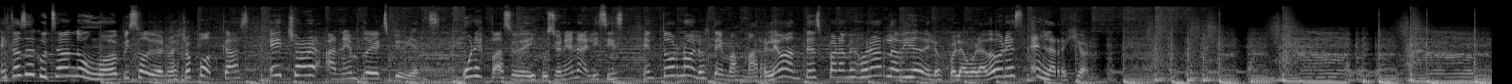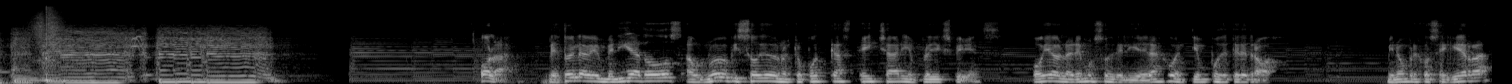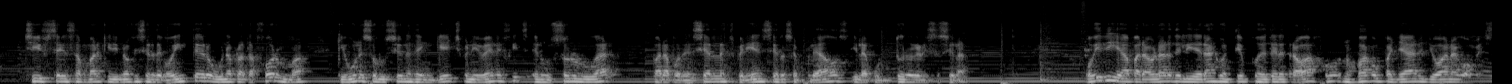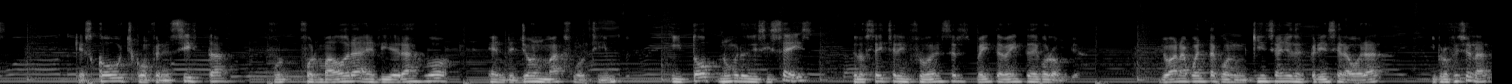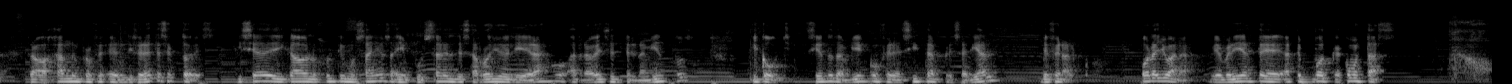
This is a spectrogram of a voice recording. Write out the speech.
Estás escuchando un nuevo episodio de nuestro podcast HR and Employee Experience, un espacio de discusión y análisis en torno a los temas más relevantes para mejorar la vida de los colaboradores en la región. Hola, les doy la bienvenida a todos a un nuevo episodio de nuestro podcast HR y Employee Experience. Hoy hablaremos sobre liderazgo en tiempos de teletrabajo. Mi nombre es José Guerra, Chief Sales and Marketing Officer de Cointegro, una plataforma que une soluciones de engagement y benefits en un solo lugar para potenciar la experiencia de los empleados y la cultura organizacional. Hoy día, para hablar de liderazgo en tiempos de teletrabajo, nos va a acompañar Joana Gómez, que es coach, conferencista, formadora en liderazgo en The John Maxwell Team y top número 16 de los HR Influencers 2020 de Colombia. Joana cuenta con 15 años de experiencia laboral profesional trabajando en, diferentes sectores y se ha dedicado en los últimos años a impulsar el desarrollo de liderazgo a través de entrenamientos y coaching, siendo también conferencista empresarial de FENALCO. Hola Joana, bienvenida a este, este podcast, ¿cómo estás?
